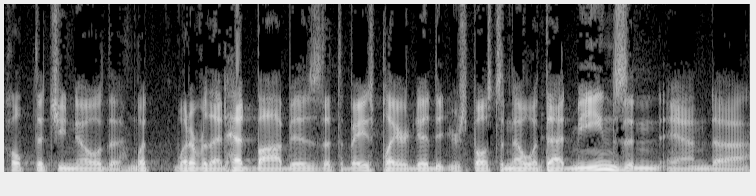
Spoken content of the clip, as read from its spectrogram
hope that you know the what whatever that head bob is that the bass player did that you're supposed to know what that means and and uh,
